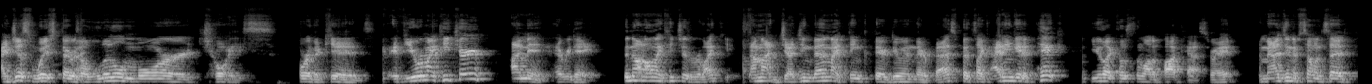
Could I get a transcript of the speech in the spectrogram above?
I just wish there was a little more choice for the kids. If you were my teacher, I'm in every day. But not all my teachers were like you. I'm not judging them. I think they're doing their best, but it's like I didn't get a pick. You like listen to a lot of podcasts, right? Imagine if someone said,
